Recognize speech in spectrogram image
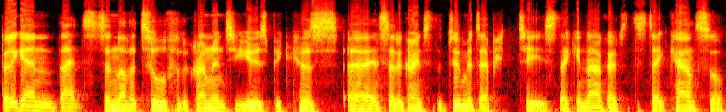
But again, that's another tool for the Kremlin to use because uh, instead of going to the Duma deputies, they can now go to the state council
